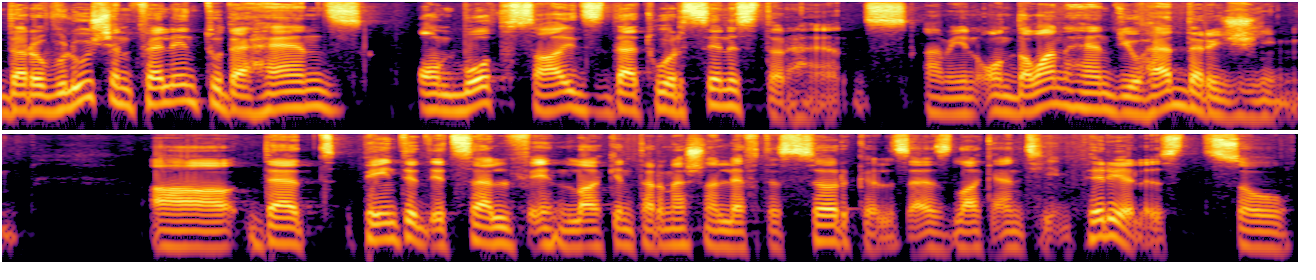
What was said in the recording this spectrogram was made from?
The revolution fell into the hands on both sides that were sinister hands. I mean, on the one hand, you had the regime uh, that painted itself in like international leftist circles as like anti-imperialist. So,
